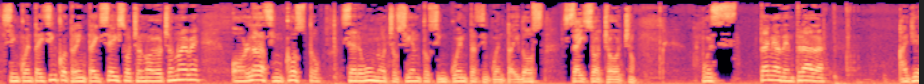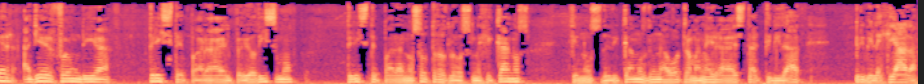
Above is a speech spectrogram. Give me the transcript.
55 36 8989 o la sin costo 01 850 52 688. Pues, Tania, de entrada, Ayer, ayer fue un día triste para el periodismo, triste para nosotros los mexicanos que nos dedicamos de una u otra manera a esta actividad privilegiada.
